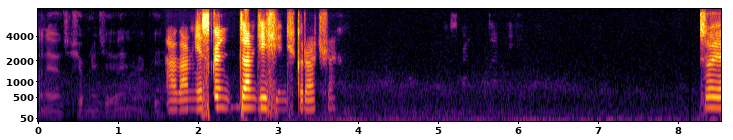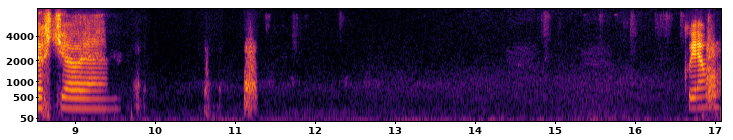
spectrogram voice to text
Co nie wiem, co się u mnie. A dla mnie skończam 10 graczy. Co ja chciałem? Dziękuję.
